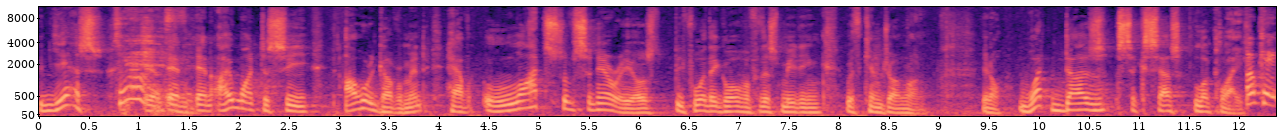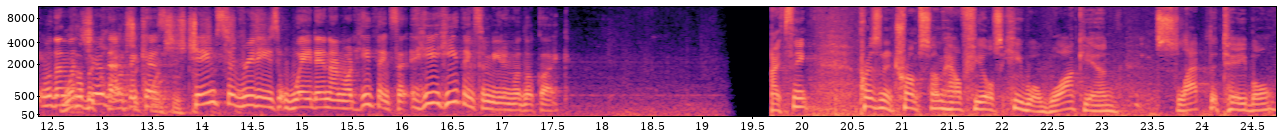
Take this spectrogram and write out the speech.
Yes. Yes. And, and I want to see our government have lots of scenarios before they go over for this meeting with Kim Jong Un. You know, what does success look like? Okay, well then what let's are the share that because consequences James success? Stavridis weighed in on what he thinks that he, he thinks a meeting would look like. I think President Trump somehow feels he will walk in, slap the table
